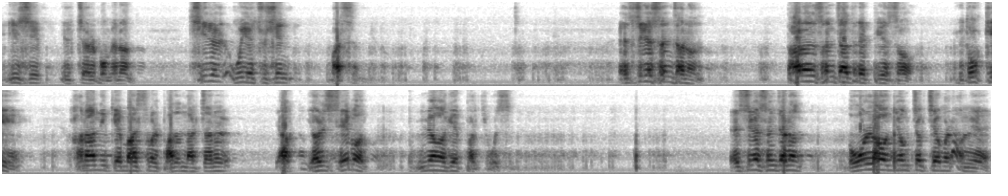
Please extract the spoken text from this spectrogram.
21절을 보면은 7일 후에 주신 말씀입니다. 에스겔 선자는 다른 선자들에 비해서 유독히 하나님께 말씀을 받은 날짜를 약 13번 분명하게 밝히고 있습니다. 에스겔 선자는 놀라운 영적 체험을 한 후에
